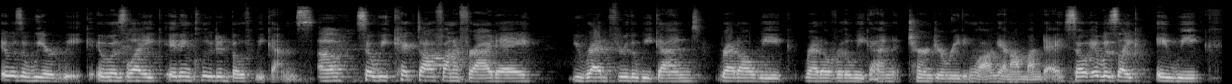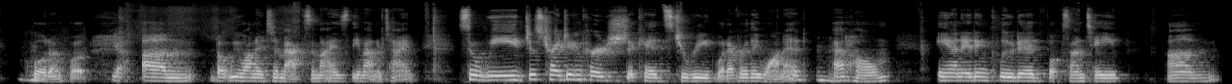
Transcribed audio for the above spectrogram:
it was a weird week. It was like it included both weekends. Oh. So we kicked off on a Friday. You read through the weekend, read all week, read over the weekend, turned your reading log in on Monday. So it was like a week, mm-hmm. quote unquote. Yeah. Um, but we wanted to maximize the amount of time. So we just tried to encourage the kids to read whatever they wanted mm-hmm. at home. And it included books on tape, um,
